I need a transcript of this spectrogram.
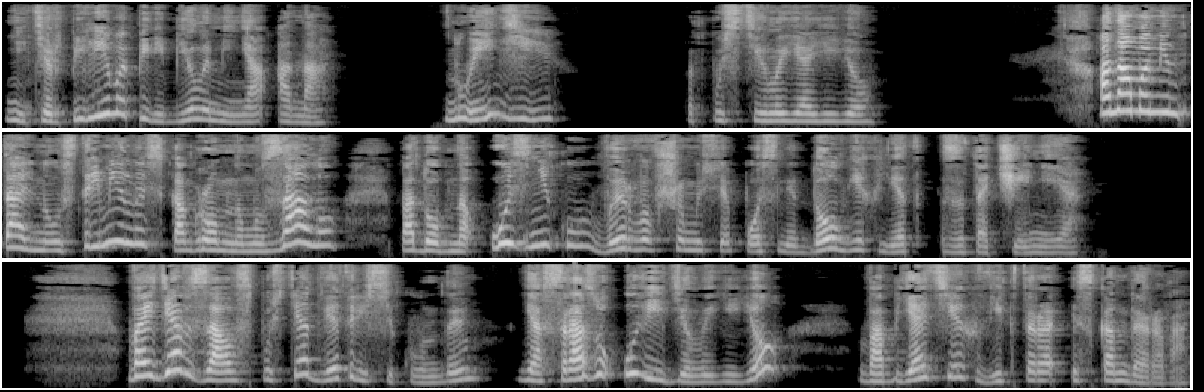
Нетерпеливо перебила меня она. «Ну, иди!» – отпустила я ее. Она моментально устремилась к огромному залу, подобно узнику, вырвавшемуся после долгих лет заточения. Войдя в зал спустя две-три секунды, я сразу увидела ее в объятиях Виктора Искандерова.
